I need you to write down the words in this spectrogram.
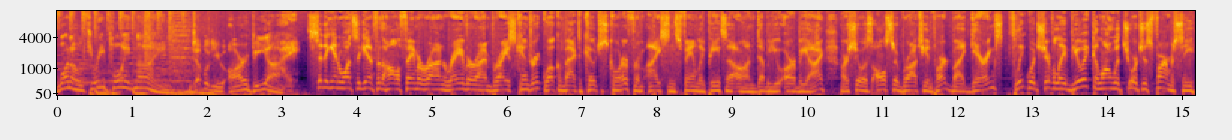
103.9 WRBI. Sitting in once again for the Hall of Famer Ron Raver, I'm Bryce Kendrick. Welcome back to Coach's Corner from Ison's Family Pizza on WRBI. Our show is also brought to you in part by Garings, Fleetwood Chevrolet Buick, along with George's Pharmacy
